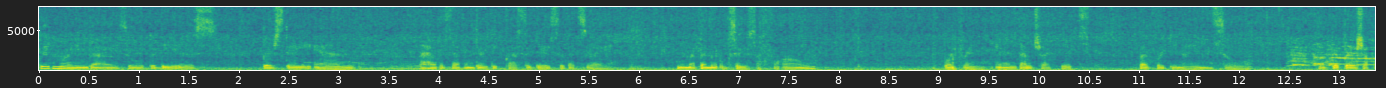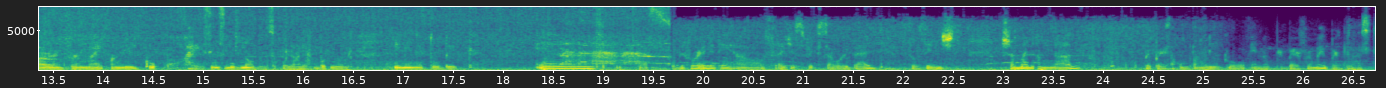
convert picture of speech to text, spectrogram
Good morning guys. So today is Thursday and I have a 7.30 class today so that's why nimatami og sayo sa ko ang boyfriend. And time check it's 5.49 so nag-prepare siya karon for my pangligo. Okay, since bugnog so ko bugnog. Ini na tubig. And yes, before anything else, I just fixed our bed. So since siya man ang nag prepare sa akong pangligo and prepare for my breakfast.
